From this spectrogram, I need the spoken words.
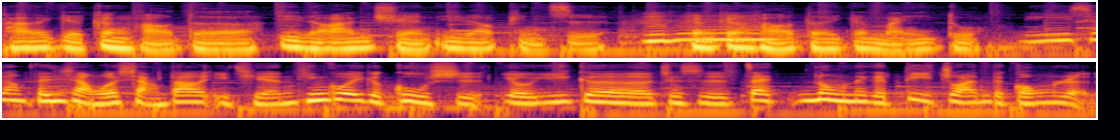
他的一个更好的医疗安全、医疗品质，嗯，跟更好的一个满意度。林医师这样分享，我想到以前听过一个故事，有一个就是在弄那个地砖的工人，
